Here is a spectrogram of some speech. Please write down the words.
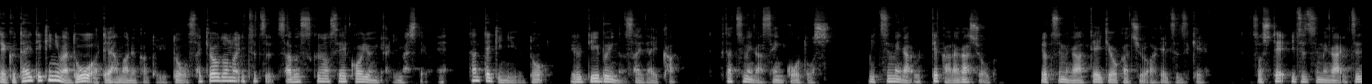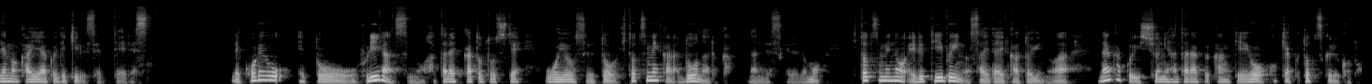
で、具体的にはどう当てはまるかというと、先ほどの5つ、サブスクの成功要因ありましたよね。端的に言うと、LTV の最大化。2つ目が先行投資。3つ目が売ってからが勝負。4つ目が提供価値を上げ続ける。そして5つ目がいつでも解約できる設定です。で、これを、えっと、フリーランスの働き方として応用すると、1つ目からどうなるかなんですけれども、1つ目の LTV の最大化というのは、長く一緒に働く関係を顧客と作ること。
